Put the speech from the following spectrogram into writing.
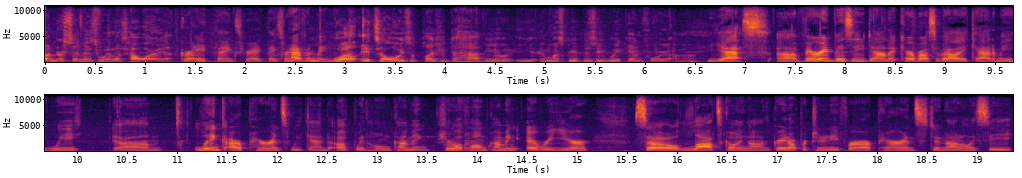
Punderson is with us. How are you? Great, thanks, Greg. Thanks for having me. Well, it's always a pleasure to have you. It must be a busy weekend for you, huh? Yes, uh, very busy down at Carrabassett Valley Academy. We um, link our Parents Weekend up with Homecoming, Sugarloaf. Homecoming, every year. So lots going on. Great opportunity for our parents to not only see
